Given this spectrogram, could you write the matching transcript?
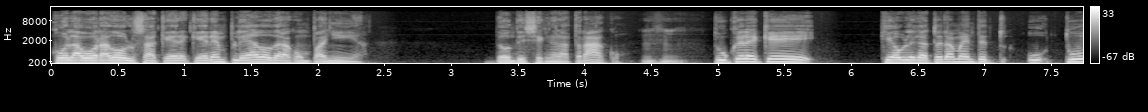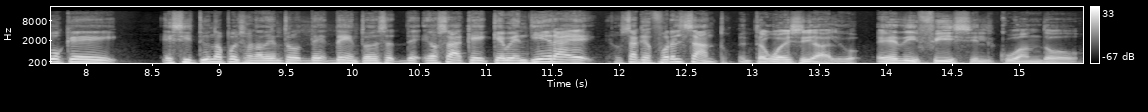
colaborador, o sea, que era, que era empleado de la compañía donde hicieron el atraco. ¿Tú crees que, que obligatoriamente tuvo que existir una persona dentro de, dentro de, ese- de- o sea, que, que vendiera, eh, o sea, que fuera el santo? Te voy a decir algo. Es difícil cuando,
